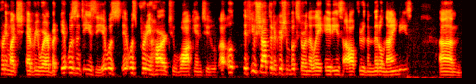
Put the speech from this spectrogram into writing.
pretty much everywhere. But it wasn't easy. It was it was pretty hard to walk into. Uh, oh, if you shopped at a Christian bookstore in the late '80s, all through the middle '90s. Um,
